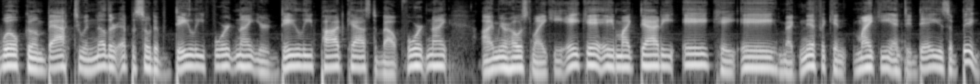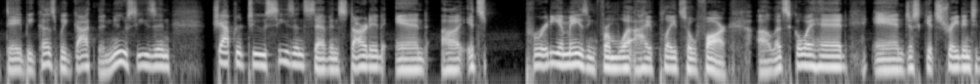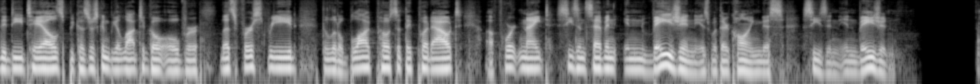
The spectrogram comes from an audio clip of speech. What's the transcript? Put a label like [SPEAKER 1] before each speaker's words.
[SPEAKER 1] Welcome back to another episode of Daily Fortnite, your daily podcast about Fortnite. I'm your host, Mikey, aka Mike Daddy, aka Magnificent Mikey, and today is a big day because we got the new season, Chapter 2, Season 7 started, and uh, it's pretty amazing from what I've played so far. Uh, let's go ahead and just get straight into the details because there's going to be a lot to go over. Let's first read the little blog post that they put out. A Fortnite Season 7 Invasion is what they're calling this season. Invasion.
